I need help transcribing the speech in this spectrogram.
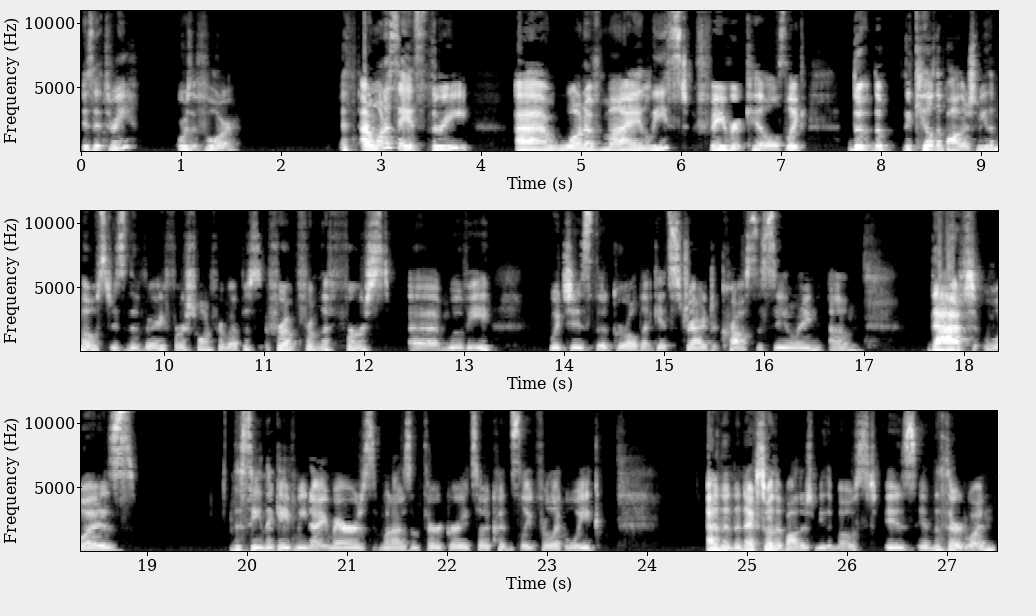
Is it three? Or is it four? I, I want to say it's three. Uh, one of my least favorite kills, like the, the the kill that bothers me the most is the very first one from episode from from the first uh, movie, which is the girl that gets dragged across the ceiling. Um, that was the scene that gave me nightmares when I was in third grade, so I couldn't sleep for like a week. And then the next one that bothers me the most is in the third one.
